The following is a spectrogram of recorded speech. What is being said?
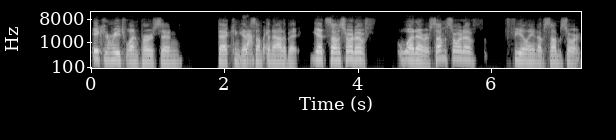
it can reach one person that can get Exactly. something out of it, get some sort of whatever, some sort of feeling of some sort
